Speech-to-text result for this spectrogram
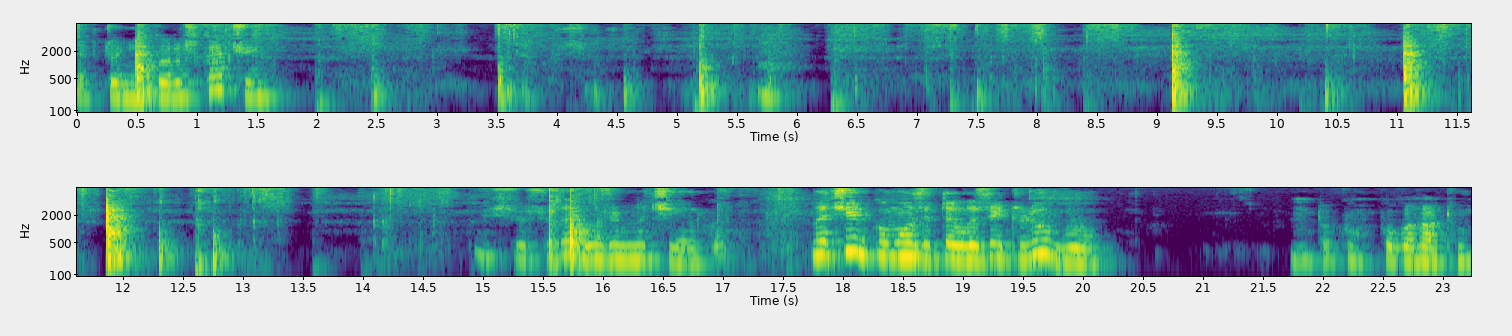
Так тоненько розкачуємо. Так ось. І що, сюди ложимо начинку. Начинку можете ложити любу. Ну, таку по-багатому.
